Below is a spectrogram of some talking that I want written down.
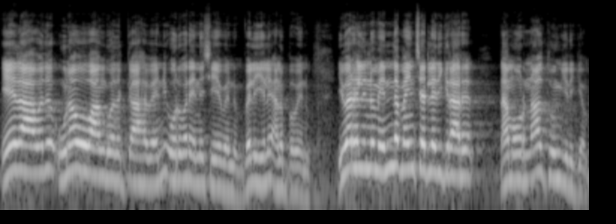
ஏதாவது உணவு வாங்குவதற்காக வேண்டி ஒருவர் என்ன செய்ய வேண்டும்? வெளியிலே அனுப்ப வேண்டும். இவர்கள் இன்னும் எந்த மைண்ட் செட்டில் இருக்கிறார்கள்? நாம் ஒரு நாள் தூங்கியிருக்கோம்.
